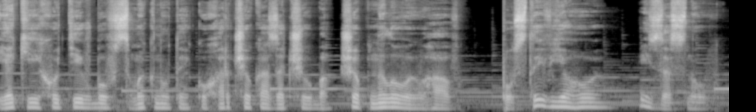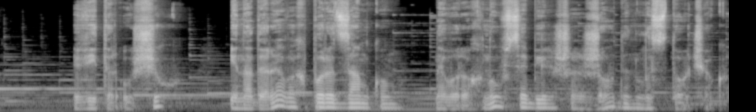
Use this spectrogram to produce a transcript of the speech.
який хотів був смикнути кухарчука за чуба, щоб не ловив гав, пустив його і заснув. Вітер ущух, і на деревах перед замком не ворохнувся більше жоден листочок,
